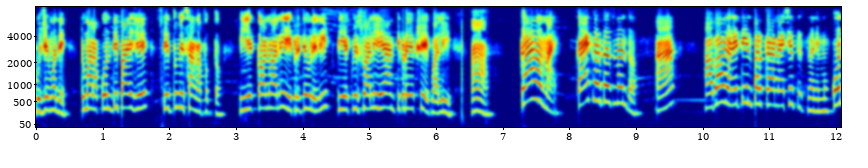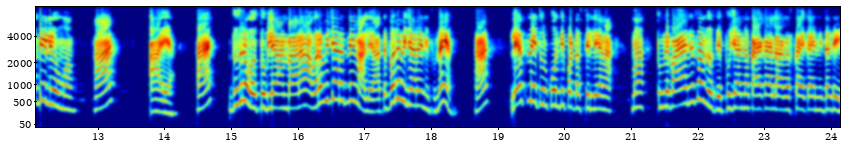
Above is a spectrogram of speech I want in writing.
पूजेमध्ये. तुम्हाला कोणती पाहिजे ते तुम्ही सांगा फक्त. ही एक कानवाली इकडे ठेवलेली ती एकवीस वाली आहे आणि तिकडे एकशे एक वाली आहे. हा काय हो माय? काय करतास म्हणतो? हा आबा म्हणे तीन प्रकार नाही शेतीच म्हणे. मग कोणती लिहू मग? हा? आया. दुसऱ्या दुसरं वस्तू लिहा बारा बरं विचारत नाही मला. आता बरं विचाराय नाही तू नाही? हा? लेत नाही तू कोणती पट असते लिहा मग तुमले बायाने समजते. पूजानं काय काय लागस काय काय नाही तडे.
